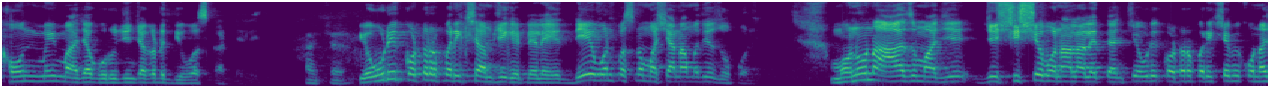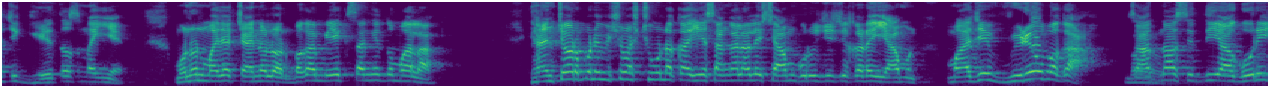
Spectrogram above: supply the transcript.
खाऊन मी माझ्या गुरुजींच्याकडे दिवस काढलेले. अच्छा. एवढी कठोर परीक्षा आमची घेतलेली आहे. डे वनपासून मशानामध्ये झोपवले म्हणून आज माझे जे शिष्य बनायला आले त्यांची एवढी कठोर परीक्षा मी कोणाची घेतच नाहीये. म्हणून माझ्या चॅनलवर बघा मी एक सांगेन तुम्हाला. ह्यांच्यावर पण विश्वास ठेवू नका हे सांगायला आले श्याम गुरुजीकडे या म्हणून. माझे व्हिडिओ बघा. साधना सिद्धी अघोरी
